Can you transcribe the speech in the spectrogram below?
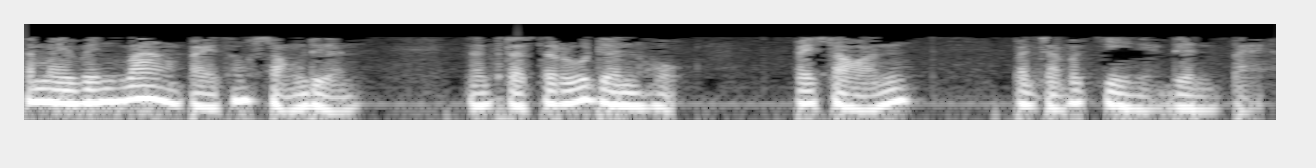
ทำไมเว้นว่างไปทั้งสองเดือน นั้นตรัสรู้เดือนหกไปสอนปัญจวัคคีย์เนี่ยเดือนแปด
